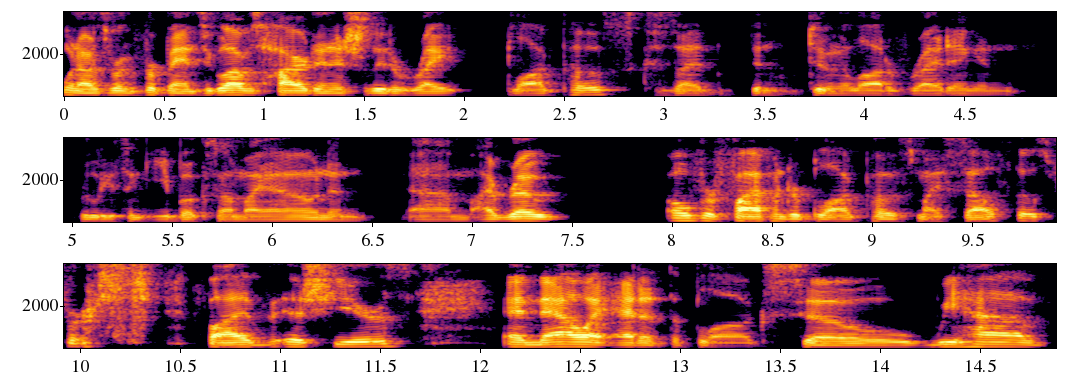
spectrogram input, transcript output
when I was working for Bandzoogle, I was hired initially to write blog posts because I'd been doing a lot of writing and releasing ebooks on my own, and um, I wrote over 500 blog posts myself those first five ish years. And now I edit the blogs. So we have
